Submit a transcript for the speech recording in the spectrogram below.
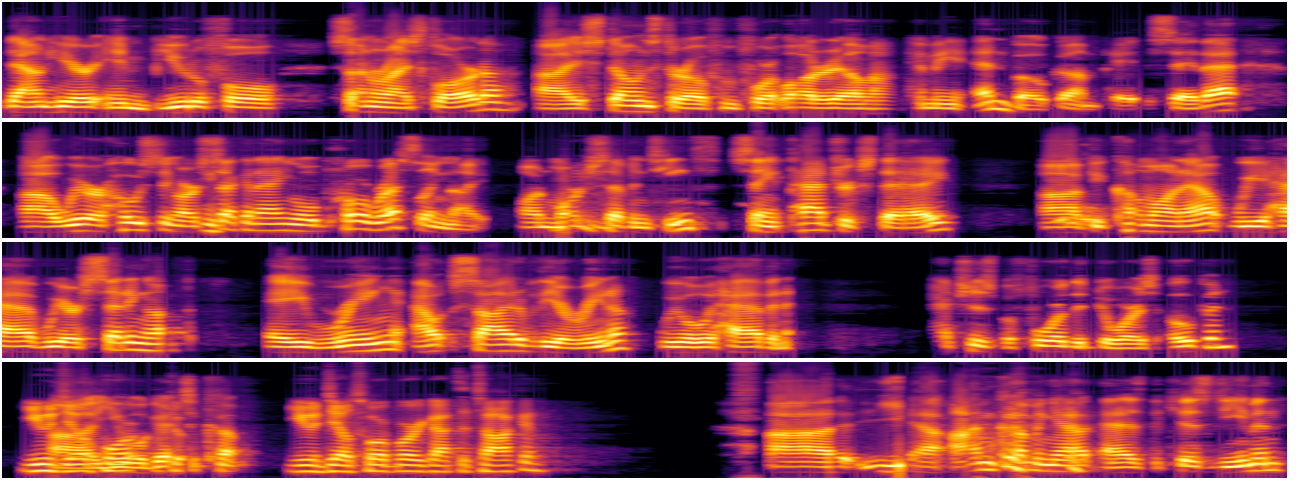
down here in beautiful Sunrise, Florida, uh, a stone's throw from Fort Lauderdale, Miami, and Boca. I'm paid to say that. Uh, we are hosting our second annual pro wrestling night on March 17th, St. Patrick's Day. Uh, if you come on out, we have we are setting up a ring outside of the arena. We will have an matches before the doors open. You and Dale, Uh, you Tor- will get to come. You and Dale Torborg got to talking. Uh, yeah, I'm coming out as the Kiss Demon.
